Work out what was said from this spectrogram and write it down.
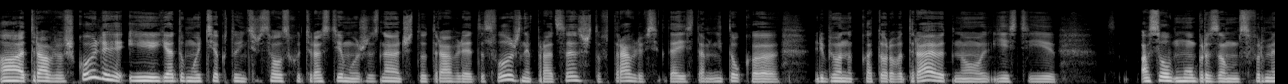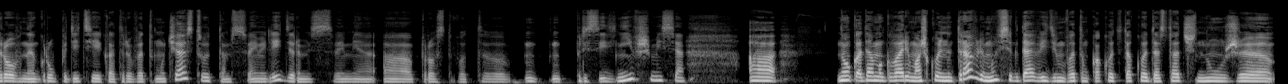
а, травлю в школе, и я думаю, те, кто интересовался хоть раз темой, уже знают, что травля это сложный процесс, что в травле всегда есть там не только ребенок, которого травят, но есть и особым образом сформированная группа детей, которые в этом участвуют, там, со своими лидерами, со своими а, просто вот а, присоединившимися. А, но когда мы говорим о школьной травле, мы всегда видим в этом какой-то такой достаточно уже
